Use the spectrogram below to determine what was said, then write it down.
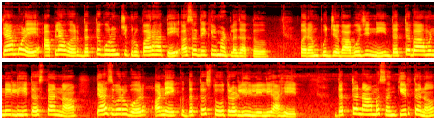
त्यामुळे आपल्यावर दत्तगुरूंची कृपा राहते असं देखील म्हटलं जातं. परमपूज्य बाबूजींनी दत्तबावणी लिहित असताना त्याचबरोबर अनेक दत्तस्तोत्र लिहिलेली आहेत. दत्तनाम संकीर्तन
